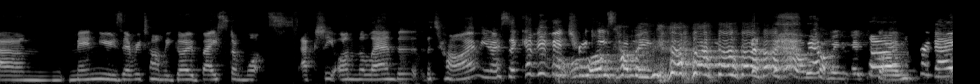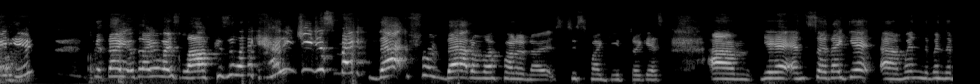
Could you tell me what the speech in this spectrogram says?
um, menus every time we go based on what's actually on the land at the time you know. So it can be a bit tricky. Oh, i'm coming. I'm coming next time. creative but they they always laugh because they're like, "How did you just make that from that?" I'm like, "I don't know. It's just my gift, I guess." Um, yeah, and so they get um, when the, when the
